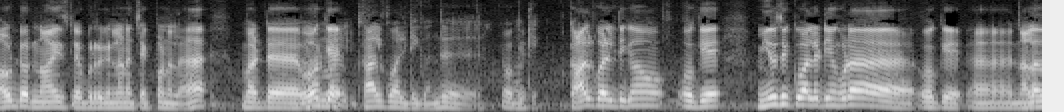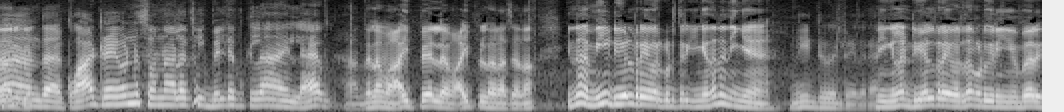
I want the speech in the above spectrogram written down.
அவுட்டோர் நாய்ஸ்ல எப்படி இருக்குன்னு நான் செக் பண்ணல. பட் ஓகே கால் குவாலிட்டிக்கு வந்து ஓகே கால் குவாலிட்டிக்கும் ஓகே மியூசிக் குவாலிட்டியும் கூட ஓகே. நல்லா தான் அந்த குவாட் டிரைவர்னு சொன்ன அளவுக்கு பில்டப்புக்கெல்லாம் இல்லை. அதெல்லாம் வாய்ப்பே இல்லை வாய்ப்பு இல்லை ராஜா தான். என்ன மீ டியூல் டிரைவர் கொடுத்துருக்கீங்க தானே நீங்க? மீ டுவெல் டிரைவரா நீங்களாம் டியூல் டிரைவர் தான் கொடுக்குறீங்க பேரு.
